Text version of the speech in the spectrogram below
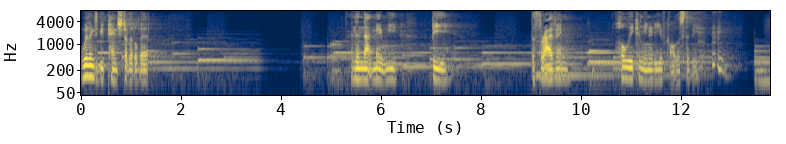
willing to be pinched a little bit. And in that, may we be the thriving, holy community you've called us to be. In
